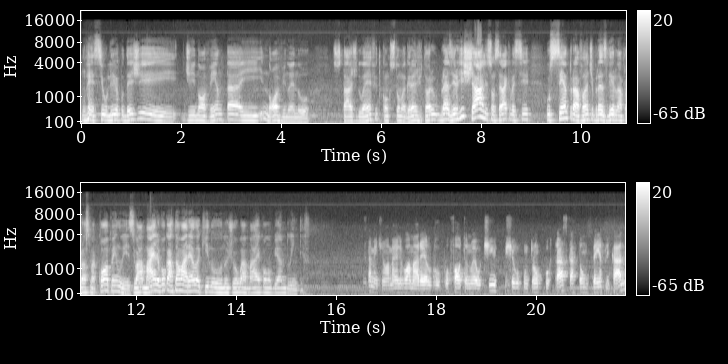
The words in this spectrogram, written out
Não venceu o Liverpool desde de 99, não é no estádio do Enfield, conquistou uma grande vitória. O brasileiro Richarlison, será que vai ser o centroavante brasileiro na próxima Copa, hein, Luiz? E o Amaya levou cartão amarelo aqui no, no jogo Amaya colombiano do Inter. Exatamente, o Amaya levou amarelo por falta no Eltinho, chegou com o tronco por trás, cartão bem aplicado.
